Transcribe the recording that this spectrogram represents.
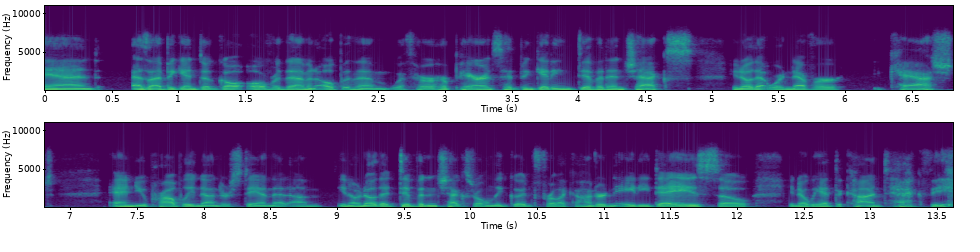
and as I began to go over them and open them with her, her parents had been getting dividend checks, you know, that were never cashed. And you probably understand that, um, you know, know that dividend checks are only good for like 180 days. So, you know, we had to contact the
